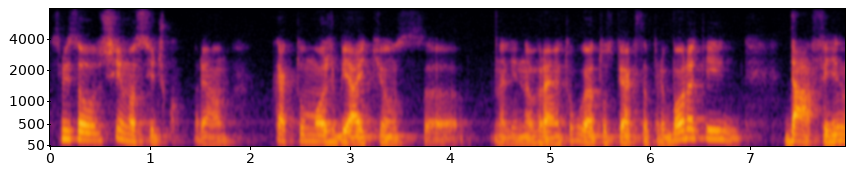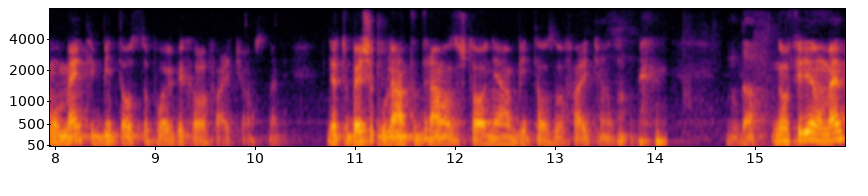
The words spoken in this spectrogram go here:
В смисъл, ще има всичко, реално както може би iTunes нали, на времето, когато успях да се преборят и да, в един момент и Beatles се появиха в iTunes. Нали. Дето беше голямата драма, защо няма Beatles в iTunes. Да. Но в един момент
